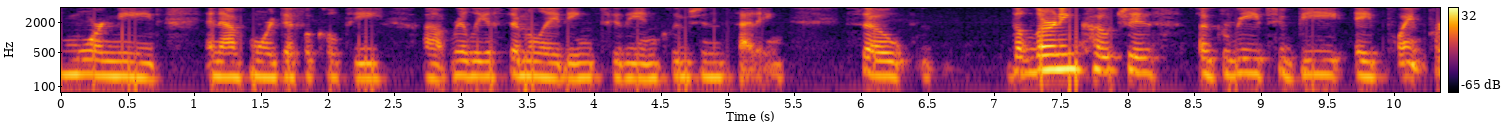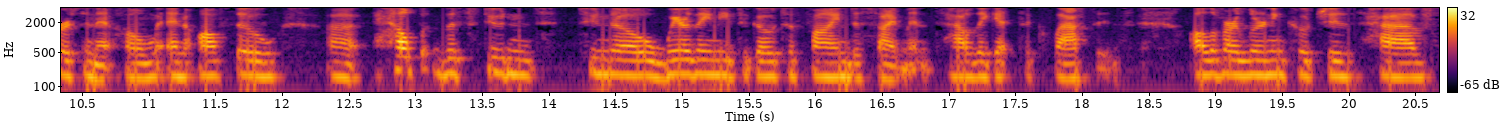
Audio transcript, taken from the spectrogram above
more need and have more difficulty uh, really assimilating to the inclusion setting. So the learning coaches agree to be a point person at home and also uh, help the student to know where they need to go to find assignments, how they get to classes. All of our learning coaches have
